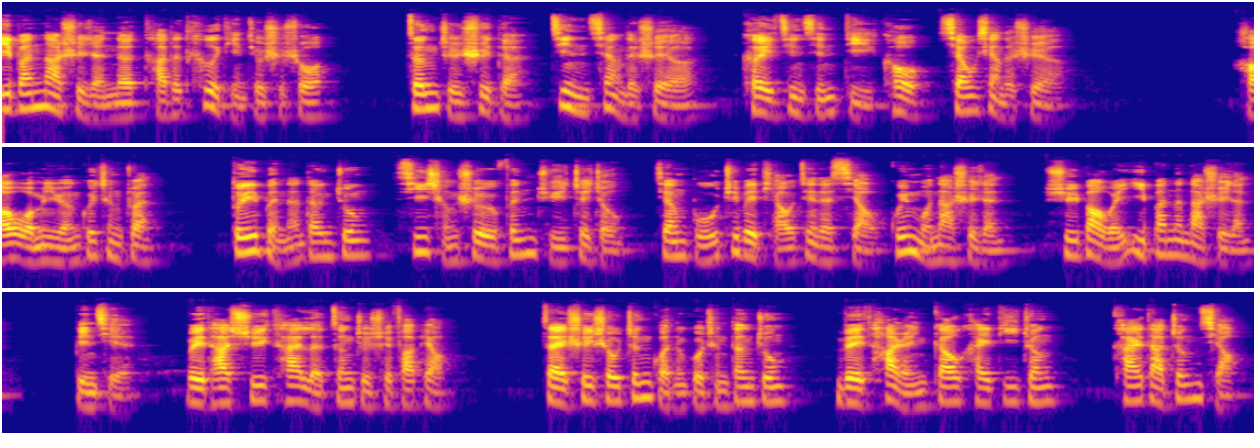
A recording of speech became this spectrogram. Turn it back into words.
一般纳税人呢，它的特点就是说，增值税的进项的税额可以进行抵扣销项的税额。好，我们言归正传。对于本案当中西城税务分局这种将不具备条件的小规模纳税人虚报为一般的纳税人，并且为他虚开了增值税发票，在税收征管的过程当中为他人高开低征、开大征小，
